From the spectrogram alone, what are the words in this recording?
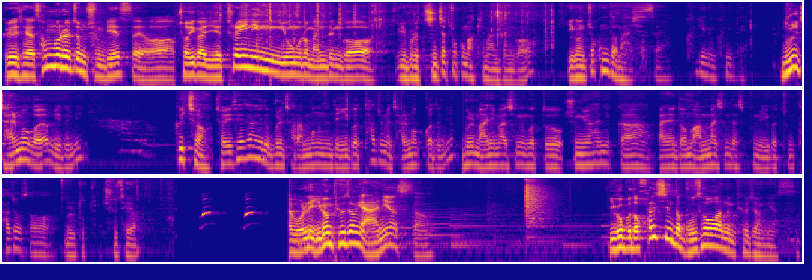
그리고 제가 선물을 좀 준비했어요. 저희가 이제 트레이닝용으로 만든 거 일부러 진짜 조그맣게 만든 거. 이건 조금 더 맛있어요. 크기는 큰데. 물 잘 먹어요, 믿음이? 그쵸. 저희 세상에도 물 잘 안 먹는데 이거 타주면 잘 먹거든요. 물 많이 마시는 것도 중요하니까 만약에 너무 안 마신다 싶으면 이거 좀 타줘서 물도 좀 주세요. 원래 이런 표정이 아니었어. 이거보다 훨씬 더 무서워하는 표정이었어.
